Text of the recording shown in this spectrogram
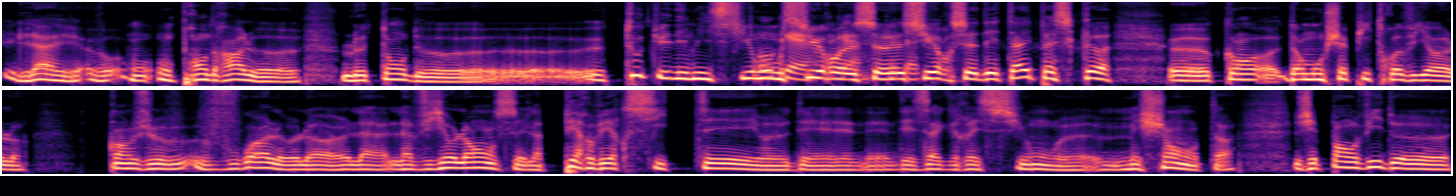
là, on, on prendra le, le temps de euh, toute une émission sur, euh, ce, sur ce détail parce que euh, quand, dans mon chapitre viol, quand je vois la, violence et la perversité euh, des, agressions euh, méchantes, j'ai pas envie de,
